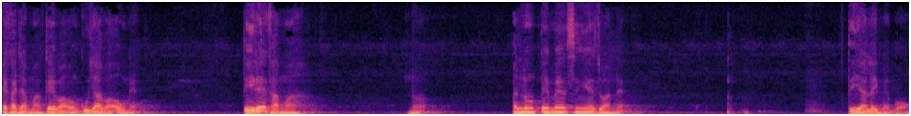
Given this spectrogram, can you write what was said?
အဲ့ခါကျမှကဲပါအောင်ကူကြပါအောင်နဲ့တည်တဲ့အခါမှာနော်အလွန်ပင်မဲ့ဆင်းရဲစွာနဲ့တည်ရလိမ့်မယ်ပေါ့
